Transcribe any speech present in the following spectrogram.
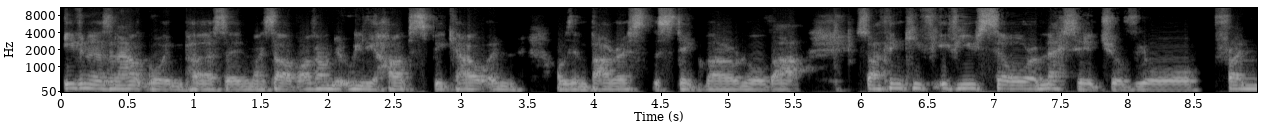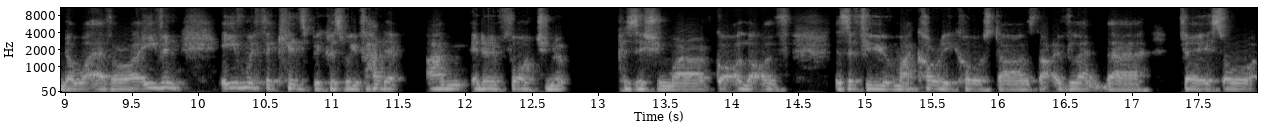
even as an outgoing person myself, I found it really hard to speak out, and I was embarrassed, the stigma and all that. So I think if if you saw a message of your friend or whatever, or even even with the kids, because we've had it, I'm in a fortunate position where I've got a lot of there's a few of my Corrie co-stars that I've lent their face or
